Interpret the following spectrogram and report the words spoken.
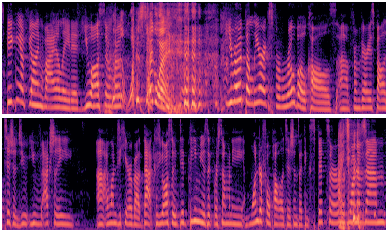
Speaking of feeling violated, you also wrote what a segue! you wrote the lyrics for robocalls uh, from various politicians. You you've actually. Uh, I wanted to hear about that because you also did theme music for so many wonderful politicians. I think Spitzer I was one did. of them.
